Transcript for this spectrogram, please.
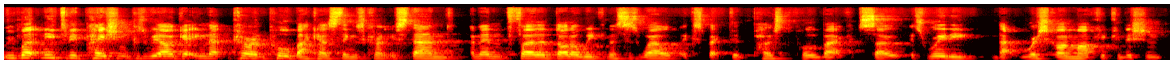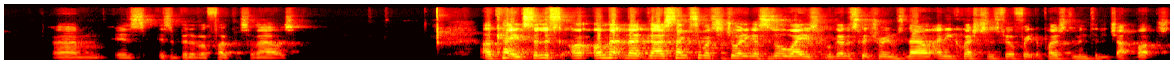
We might need to be patient because we are getting that current pullback as things currently stand, and then further dollar weakness as well expected post pullback. So it's really that risk on market condition um, is is a bit of a focus of ours. Okay, so let's on that note, guys. Thanks so much for joining us as always. We're going to switch rooms now. Any questions? Feel free to post them into the chat box.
